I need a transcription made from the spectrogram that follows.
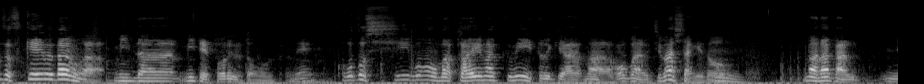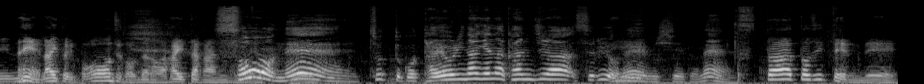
ずつスケールダウンはみんな見て取れると思うんですよね。今年も、まあ、開幕見に行った時は、まあ、ホームラン打ちましたけど、うん。まあ、なんか、ね、ライトにポーンって飛んだのが入った感じ。そうね。ちょっとこう、頼り投げな感じはするよね、うん。ビシエドね。スタート時点で、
